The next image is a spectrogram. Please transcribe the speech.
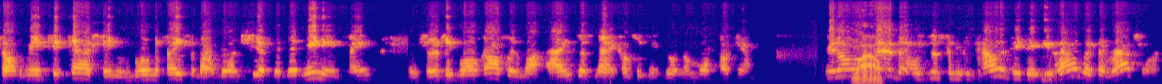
to talk to me and Kid Kash. He was blue in the face about doing shit that didn't mean anything. And as soon as he walked off, he was like, ah, he's just mad because he can't do it no more. Fuck him. You know, Wow. what I'm saying? that was just a mentality that you have as a wrestler.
